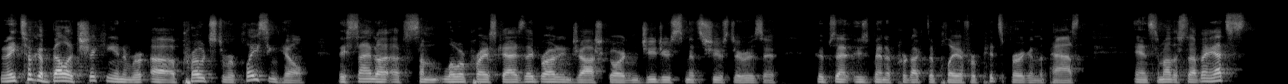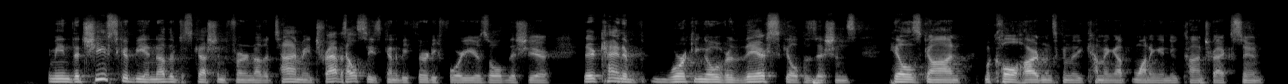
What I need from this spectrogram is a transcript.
And they took a Belichickian uh, approach to replacing Hill. They signed uh, some lower price guys. They brought in Josh Gordon, Juju Smith Schuster, who's a who's been a productive player for Pittsburgh in the past, and some other stuff. I mean, that's I mean, the Chiefs could be another discussion for another time. I mean, Travis Kelce is going to be 34 years old this year. They're kind of working over their skill positions. Hill's gone. Mecole Hardman's going to be coming up wanting a new contract soon.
